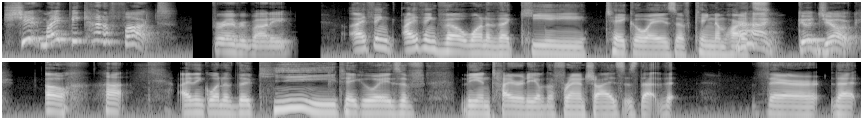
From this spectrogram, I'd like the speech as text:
shit might be kind of fucked for everybody. I think I think though one of the key takeaways of Kingdom Hearts. Good joke. oh, ha, I think one of the key takeaways of the entirety of the franchise is that th- there that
